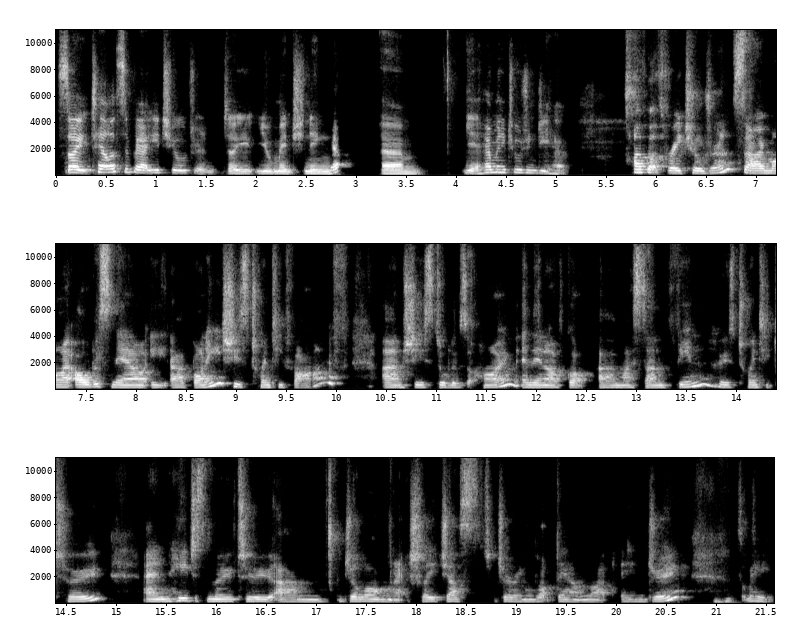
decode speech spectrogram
So tell us about your children. So you, were mentioning, yep. um, yeah, how many children do you have? I've got three children. So my oldest now, uh, Bonnie, she's 25. Um, she still lives at home. And then I've got uh, my son Finn, who's 22, and he just moved to um, Geelong actually just during lockdown, like in June. Mm-hmm. So we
